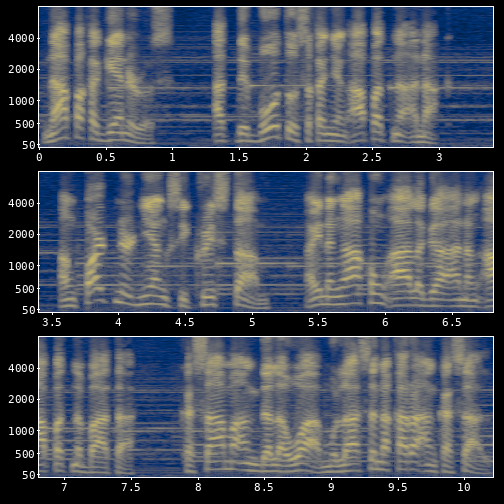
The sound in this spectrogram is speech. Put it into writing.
napaka-generous, at deboto sa kanyang apat na anak. Ang partner niyang si Chris Tam ay nangakong alagaan ang apat na bata, kasama ang dalawa mula sa nakaraang kasal.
